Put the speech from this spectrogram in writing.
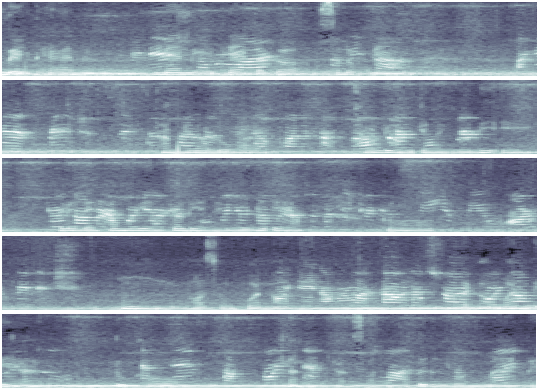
เหนื่อยแทนแม่เหนื่อยแทนแต่ก็สนุกดี ทำให้เรารู้ว่าเขาเรียนกันอย่างนี้นี่เอง เรียนในห้องเรียนก็เรียนอย่างนี้นี่เอง ก็อืมพอสมควรเนาะแต่ก็มันดีค่ะดูเขาดำเนินการสอนตือรือร้นมากเลย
